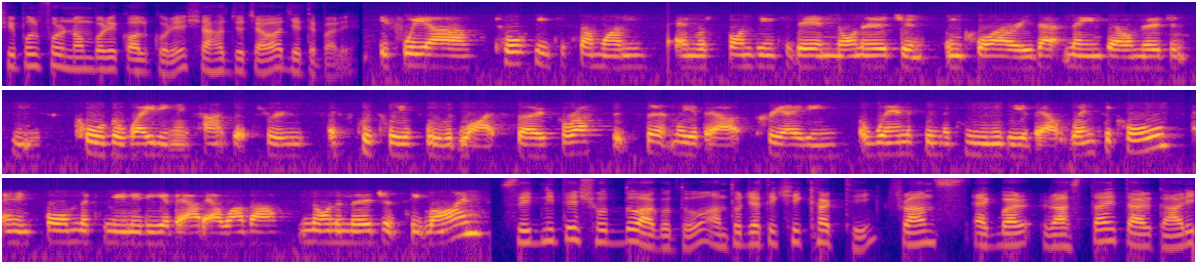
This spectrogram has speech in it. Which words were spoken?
triple four নম্বরে কল করে সাহায্য চাওয়া যেতে পারে। If we are talking to someone and responding to their non-urgent inquiry, that means our emergencies calls are waiting and can't get through as quickly as we would like. So for us, it's certainly about creating awareness in the community about when to call and inform the community about our other non-emergency lines. সিডনিতে সদ্য আগত আন্তর্জাতিক শিক্ষার্থী ফ্রান্স একবার রাস্তায় তার গাড়ি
